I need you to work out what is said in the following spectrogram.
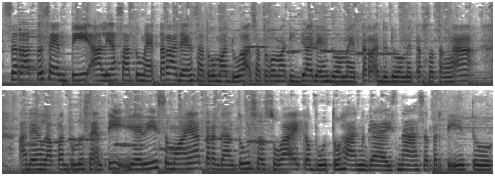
100 cm alias 1 meter ada yang 1,2 1,3 ada yang 2 meter ada 2 meter setengah ada yang 80 cm jadi semuanya tergantung sesuai kebutuhan guys. Nah seperti itu.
